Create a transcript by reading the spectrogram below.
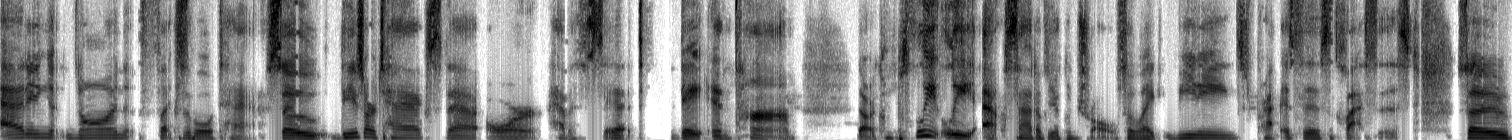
adding non-flexible tasks. So these are tasks that are have a set date and time that are completely outside of your control. So like meetings practices classes. So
